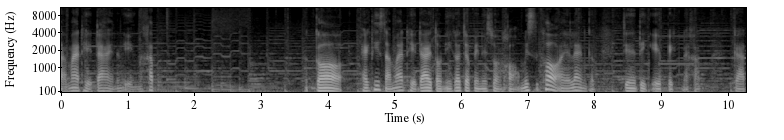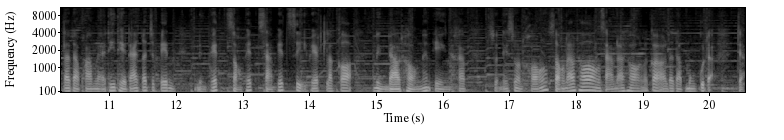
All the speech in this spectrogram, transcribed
สามารถเทรดได้นั่นเองนะครับ แล้วก็แพ็คที่สามารถเทรดได้ตอนนี้ก็จะเป็นในส่วนของ Mystical Island กับ Genetic Apex นะครับ การดระดับความแรงที่เทรดได้ก็จะเป็น 1 เพชร 2 เพชร 3 เพชร 4 เพชร แล้วก็ 1 ดาวทองนั่นเองนะครับ ส่วนในส่วนของ 2 ดาวทอง 3 ดาวทอง แล้วก็ระดับมงกุฎจะ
